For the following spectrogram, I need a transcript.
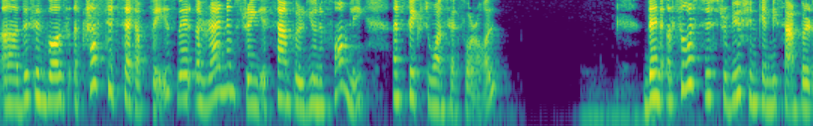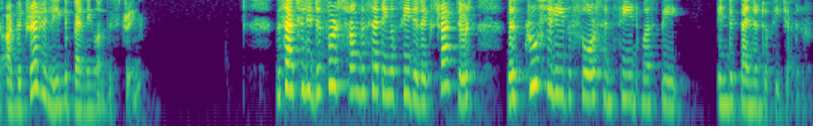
uh, this involves a trusted setup phase where a random string is sampled uniformly and fixed once and for all. Then a source distribution can be sampled arbitrarily depending on the string. This actually differs from the setting of seeded extractors where crucially the source and seed must be independent of each other.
